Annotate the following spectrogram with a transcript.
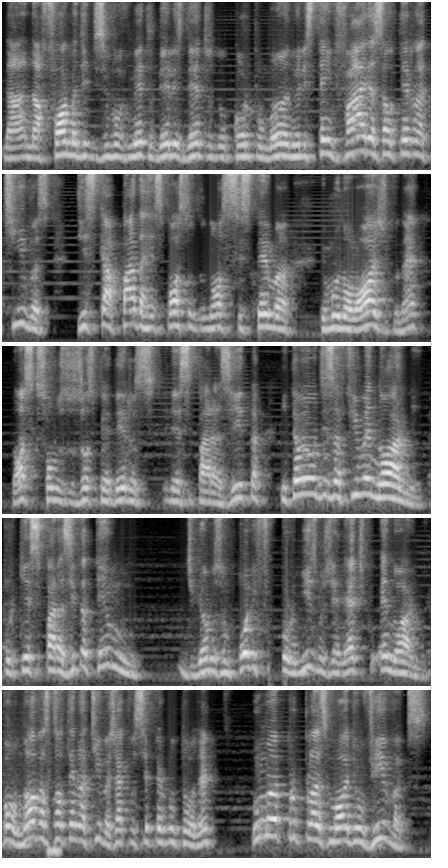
na, na forma de desenvolvimento deles dentro do corpo humano, eles têm várias alternativas de escapar da resposta do nosso sistema imunológico, né? Nós que somos os hospedeiros desse parasita. Então é um desafio enorme, porque esse parasita tem um, digamos, um poliformismo genético enorme. Bom, novas alternativas, já que você perguntou, né? Uma para o Plasmodium vivax,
